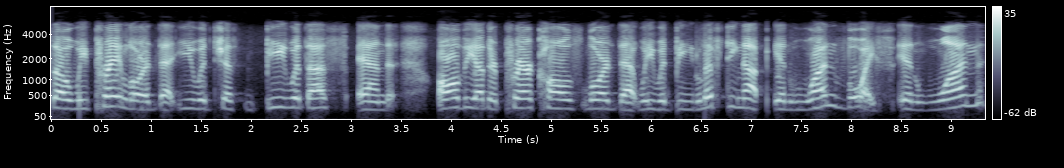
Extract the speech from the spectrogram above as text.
So we pray, Lord, that you would just be with us and all the other prayer calls, Lord, that we would be lifting up in one voice, in one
